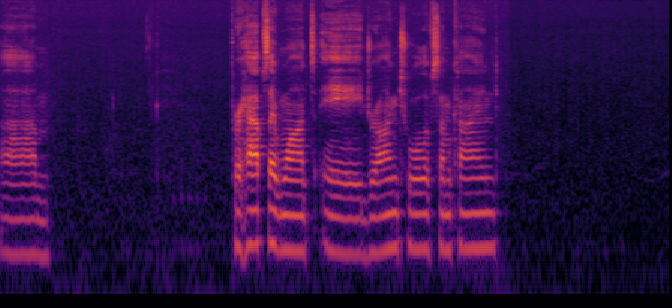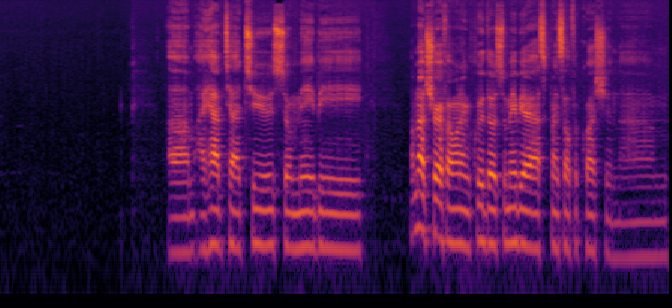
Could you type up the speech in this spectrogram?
Um, perhaps I want a drawing tool of some kind. Um, I have tattoos, so maybe I'm not sure if I want to include those. So maybe I ask myself a question: um,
